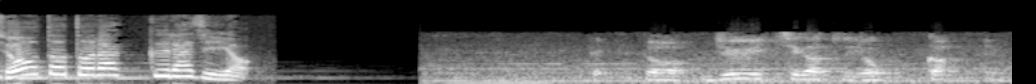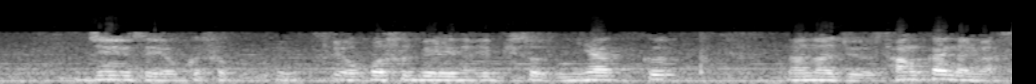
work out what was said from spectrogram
ショートトラックラジオえっと、11月4日、人生横す横滑りのエピソード273回になります。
